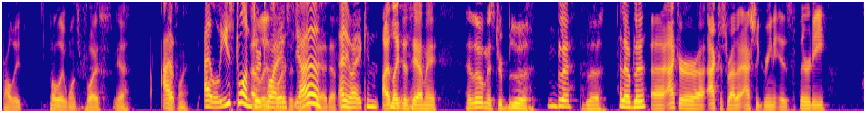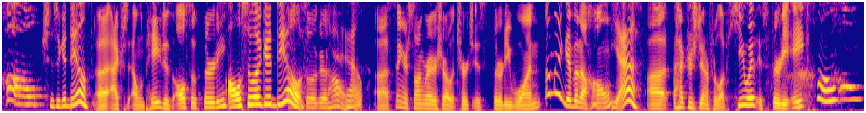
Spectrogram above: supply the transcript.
probably, probably once or twice. Yeah, I, definitely. at least once At or least twice. once or twice, yeah. Anyway, can I'd like to say I'm a hello, Mr. Blah. Bleh. Blah. Hello, Blue. Uh, actor, uh, actress rather, Ashley Greene is 30. How? She's a good deal. Uh, actress Ellen Page is also 30. Also a good deal. Also a good home. Yeah. Uh, Singer songwriter Charlotte Church is 31. I'm gonna give it a home. yeah. Uh, actress Jennifer Love Hewitt is 38. Oh.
